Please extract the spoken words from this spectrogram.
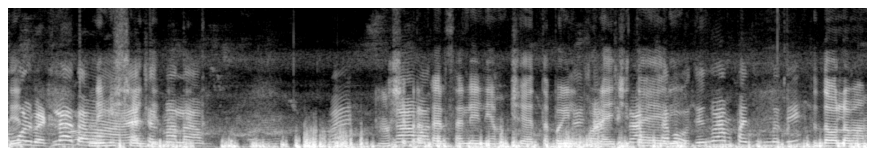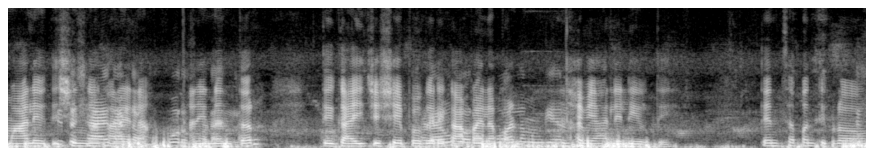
भेटला अशा प्रकारे चाललेली आमची आता बैल पोळ्याची तयारी. दौला मामा आले होते शिंगा पोरं आणि. नंतर ते गाईचे शेप वगैरे कापायला पण. हवे आलेले होते. त्यांचं पण तिकडं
